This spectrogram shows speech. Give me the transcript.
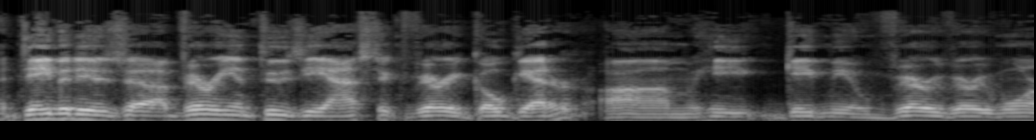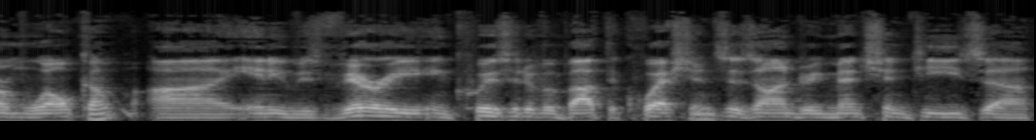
David is uh, very enthusiastic, very go getter. Um, he gave me a very, very warm welcome, uh, and he was very inquisitive about the questions. As Andre mentioned, he's uh,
